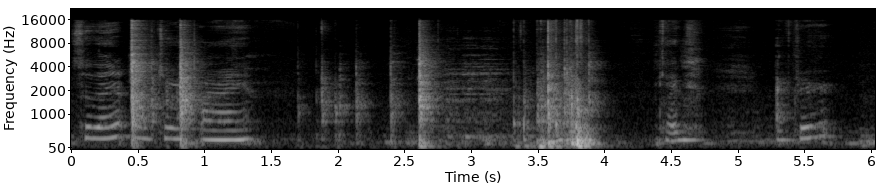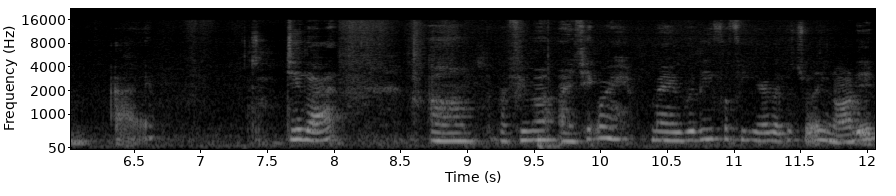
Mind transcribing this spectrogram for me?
So then after I, okay, after I do that, um, perfume I take my, my really fluffy hair that gets really knotted.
